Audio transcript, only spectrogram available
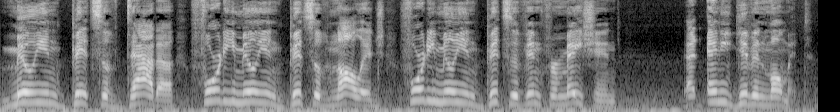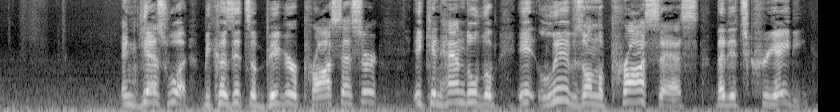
million bits of data, 40 million bits of knowledge, 40 million bits of information at any given moment. And guess what? Because it's a bigger processor, it can handle the, it lives on the process that it's creating.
